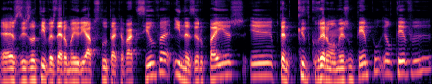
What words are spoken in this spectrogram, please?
as legislativas deram maioria absoluta a Cavaco Silva e nas europeias, eh, portanto, que decorreram ao mesmo tempo, ele teve eh,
